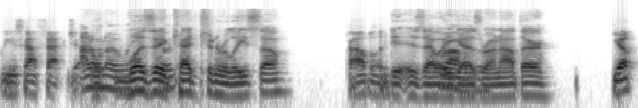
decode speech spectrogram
We just got fact checked. I don't know. Was it catch and release though? Probably. Is that what you guys run out there? Yep.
